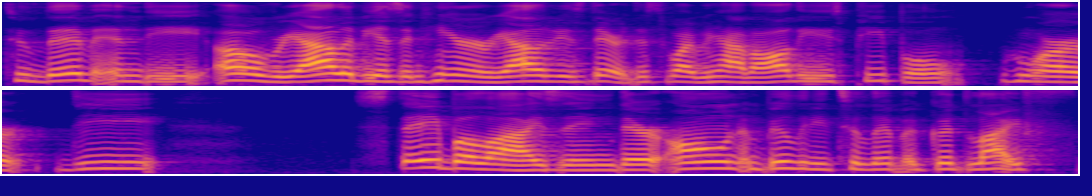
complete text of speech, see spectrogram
To live in the, oh, reality isn't here, reality is there. This is why we have all these people who are destabilizing their own ability to live a good life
